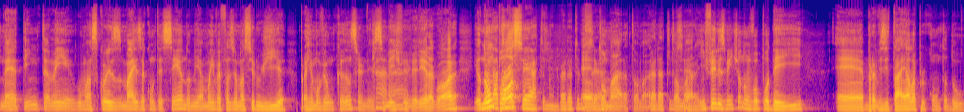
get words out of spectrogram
né? Tem também algumas coisas mais acontecendo. Minha mãe vai fazer uma cirurgia para remover um câncer nesse mês de fevereiro agora. Eu Vai não dar tudo posso. certo, mano. Vai dar tudo É, certo. tomara, tomara. Vai dar tudo tomara. certo. Infelizmente eu não vou poder ir é, para visitar ela por conta, do,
